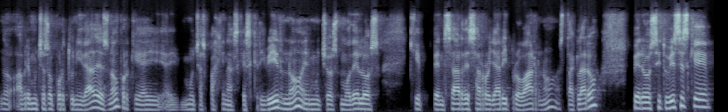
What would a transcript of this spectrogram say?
no, abre muchas oportunidades, ¿no? Porque hay, muchas páginas que escribir, ¿no? Hay muchos modelos que pensar, desarrollar y probar, ¿no? Está claro. Pero si tuvieses que,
